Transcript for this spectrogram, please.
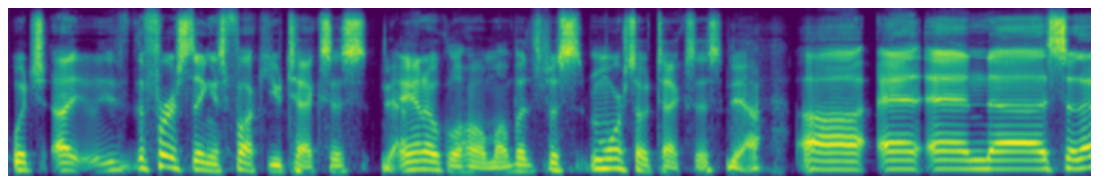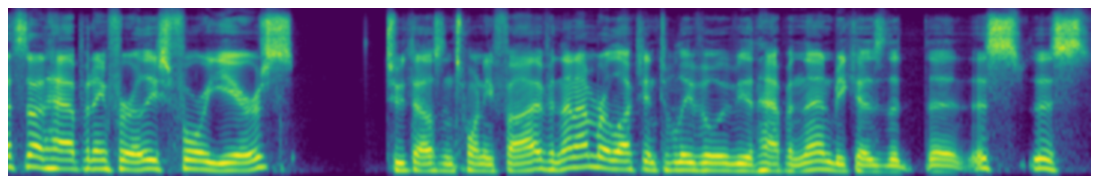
Which uh, the first thing is fuck you Texas Yeah. and Oklahoma, but more so Texas. Yeah. Uh, and and uh, so that's not happening for at least four years, 2025. And then I'm reluctant to believe it would even happen then because the the this this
